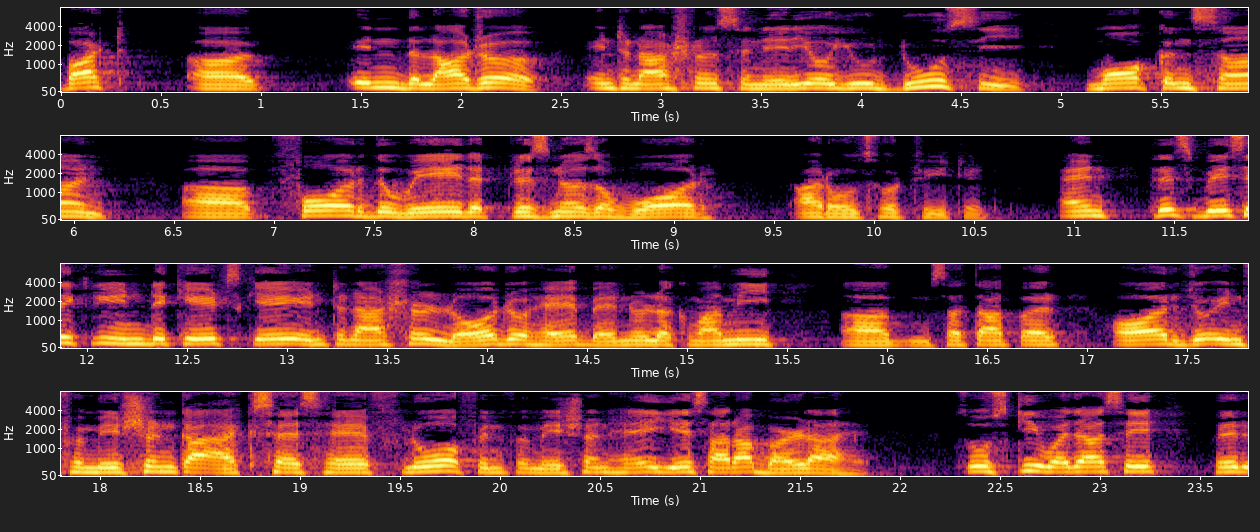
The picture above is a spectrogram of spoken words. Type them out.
but in the larger international scenario you do see more concern for the way the prisoners of war are also treated and this basically indicates کہ انٹرنیشنل لا جو ہے بین الاقوامی سطح پر اور جو انفارمیشن کا ایکسیس ہے فلو آف انفارمیشن ہے یہ سارا بڑھ رہا ہے سو اس کی وجہ سے پھر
